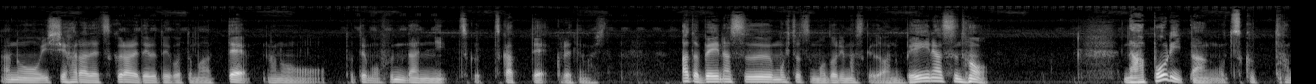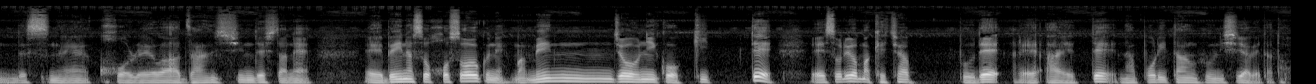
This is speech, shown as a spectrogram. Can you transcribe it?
あの石原で作られてるということもあってあのとてもふんだんにつく使ってくれてました。あとベイナスも一つ戻りますけどあのベイナスのナポリタンを作ったんですね。これは斬新でしたね、えー、ベイナスを細くね、まあ、麺状にこう切って、えー、それをまあケチャップで、えー、あえてナポリタン風に仕上げたと。こ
